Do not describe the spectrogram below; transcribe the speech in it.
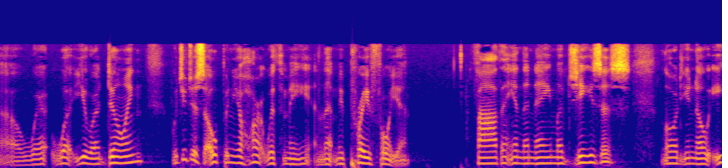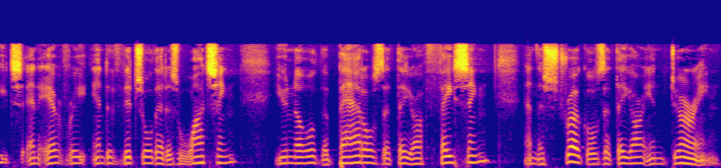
uh, where what you are doing, would you just open your heart with me and let me pray for you? Father, in the name of Jesus, Lord, you know each and every individual that is watching. You know the battles that they are facing and the struggles that they are enduring.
